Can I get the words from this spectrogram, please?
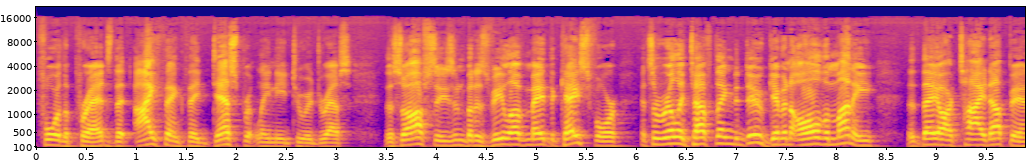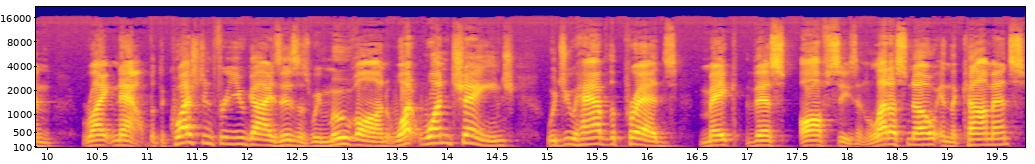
for the Preds that I think they desperately need to address this offseason. But as V Love made the case for, it's a really tough thing to do given all the money that they are tied up in right now. But the question for you guys is as we move on, what one change would you have the Preds make this offseason? Let us know in the comments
